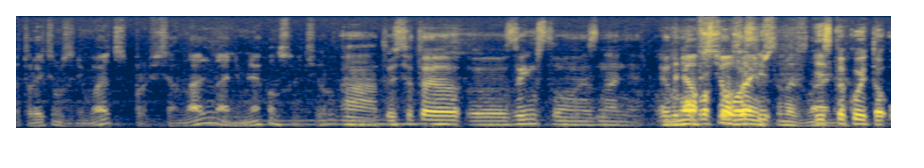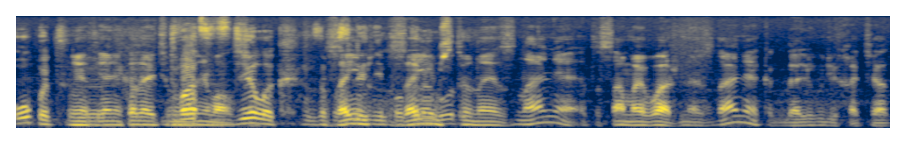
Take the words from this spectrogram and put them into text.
которые этим занимаются профессионально, они меня консультируют. А, то есть это э, заимствованное знание. У меня просто всё у вас заимствованное есть, знание. есть какой-то опыт. Нет, э, я никогда этим не 20 занимался. сделок за Заим- последние полтора года. заимственное знание – это самое важное знание, когда люди хотят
